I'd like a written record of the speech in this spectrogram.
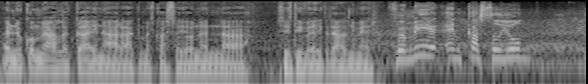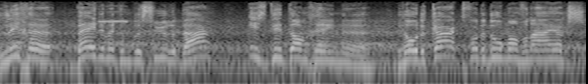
En nu kom je eigenlijk in aanraking met Castellon en sindsdien weet ik het eigenlijk niet meer. Vermeer en Castellon liggen beide met een blessure daar. Is dit dan geen uh, rode kaart voor de doelman van Ajax?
